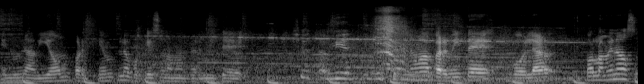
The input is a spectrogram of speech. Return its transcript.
en un avión, por ejemplo, porque eso no me permite Yo también. no me permite volar, por lo menos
